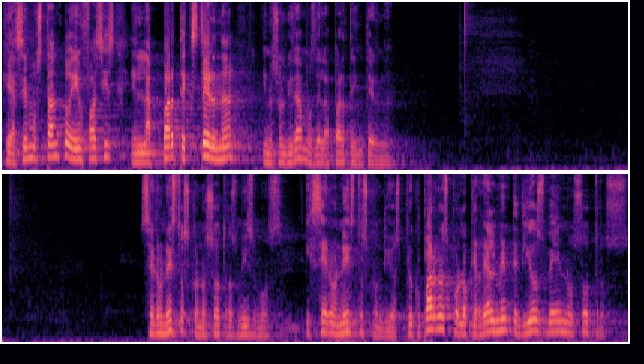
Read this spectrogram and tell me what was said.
que hacemos tanto énfasis en la parte externa y nos olvidamos de la parte interna. Ser honestos con nosotros mismos y ser honestos con Dios. Preocuparnos por lo que realmente Dios ve en nosotros.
